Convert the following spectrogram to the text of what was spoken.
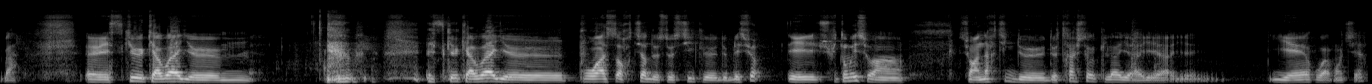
bah, est-ce que Kawhi... est-ce que Kawhi pourra sortir de ce cycle de blessures? Et je suis tombé sur un, article de, Trash Talk, là, hier ou avant-hier,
